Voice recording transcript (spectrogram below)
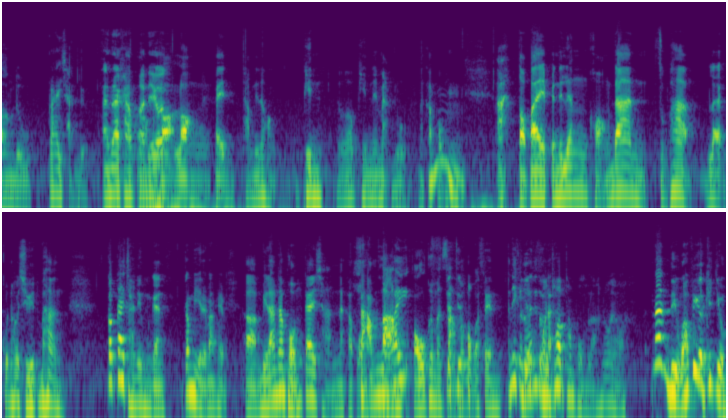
ลองดูใกล้ฉันดูอันนะครับอันนี้ก็ลองลองไปทำในเรื่องของพินหรือว่าพินในแมปดูนะครับผมอืมอะต่อไปเป็นในเรื่องของด้านสุขภาพและคุณภาพชีวิตบ้าง ก็ใกล้ฉันอีกเหมือนกันก็มีอะไรบ้างครับอ่ามีร้านทำผมใกล้ฉันนะครับผมสามร้อยตโตขึ้นมาเจ็ดสามสิบหกเปอร์เซ็นต์อันนี้คือเยอะที่สุดคนแล้วชอบทำผมเหรอนึกไงวะนั่นดิวะพี่ก็คิดอยู่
